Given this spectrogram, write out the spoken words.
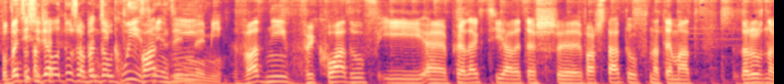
Bo będzie się działo dużo, to będzie będą quiz dwa między dni- innymi. Dwa dni wykładów i e, prelekcji, ale też e, warsztatów na temat zarówno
